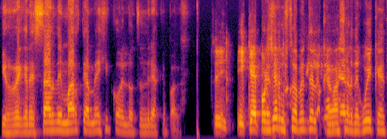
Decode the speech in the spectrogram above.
y regresar de Marte a México, él lo tendría que pagar. Sí, y que por es cierto, justamente lo que va a hacer The Weeknd.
